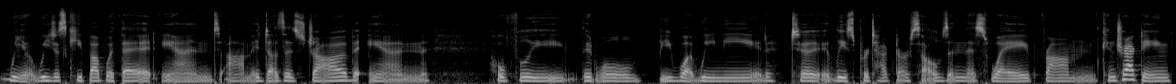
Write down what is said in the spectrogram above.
we you know, we just keep up with it and um, it does its job and hopefully it will be what we need to at least protect ourselves in this way from contracting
